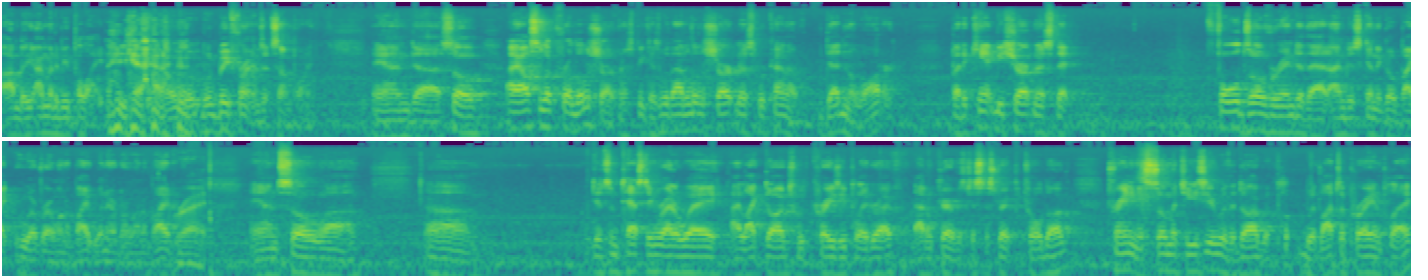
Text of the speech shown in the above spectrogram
"I'm, be, I'm going to be polite. Yeah. You know, we'll, we'll be friends at some point." And uh, so I also look for a little sharpness because without a little sharpness, we're kind of dead in the water. But it can't be sharpness that folds over into that. I'm just going to go bite whoever I want to bite whenever I want to bite 'em. Right. And so uh, um, did some testing right away. I like dogs with crazy play drive. I don't care if it's just a straight patrol dog. Training is so much easier with a dog with, with lots of prey and play.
